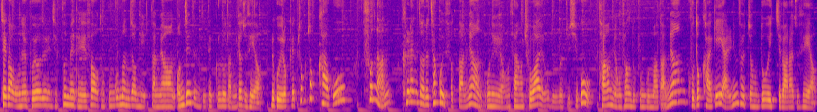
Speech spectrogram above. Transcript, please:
제가 오늘 보여드린 제품에 대해서 더 궁금한 점이 있다면 언제든지 댓글로 남겨주세요. 그리고 이렇게 촉촉하고 순한 클렌저를 찾고 있었다면 오늘 영상 좋아요 눌러주시고 다음 영상도 궁금하다면 구독하기, 알림 설정도 잊지 말아주세요.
